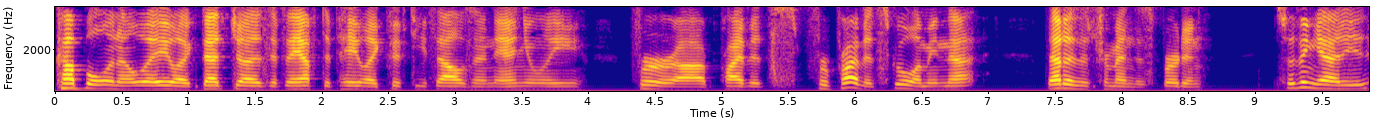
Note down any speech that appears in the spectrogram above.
couple in LA, like that does, if they have to pay like fifty thousand annually for uh, private for private school, I mean that that is a tremendous burden. So I think yeah, it,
